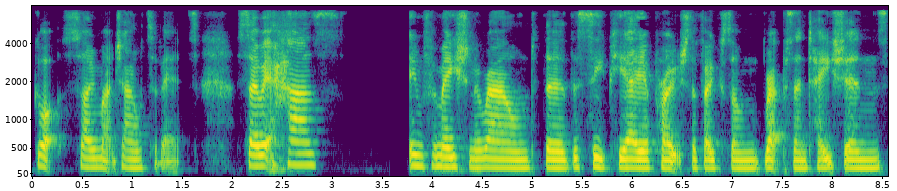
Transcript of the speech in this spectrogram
got so much out of it. So it has information around the the cpa approach the focus on representations.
